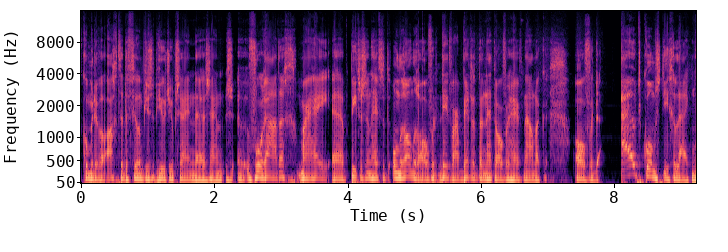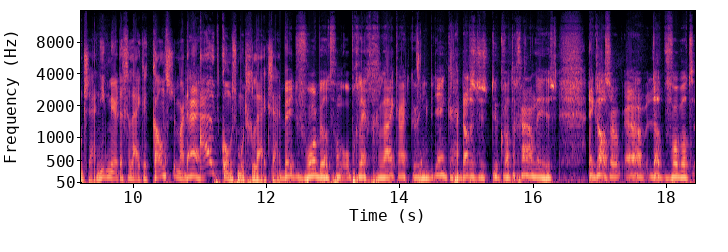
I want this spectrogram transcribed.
Kom je er wel achter. De filmpjes op YouTube zijn, zijn voorradig. Maar hij, eh, Peterson heeft het onder andere over dit waar Bert het er net over heeft, namelijk over de uitkomst die gelijk moet zijn. Niet meer de gelijke kansen, maar de Nee. uitkomst moet gelijk zijn. Een beter voorbeeld van opgelegde gelijkheid kun je niet bedenken. Dat is dus natuurlijk wat er gaande is. Ik las ook eh, dat bijvoorbeeld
